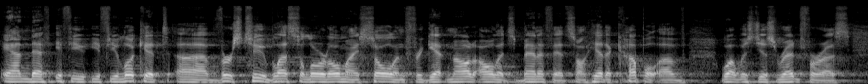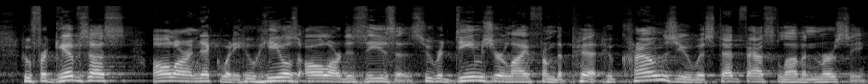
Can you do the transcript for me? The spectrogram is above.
And if you, if you look at uh, verse 2, bless the Lord, O my soul, and forget not all its benefits, I'll hit a couple of what was just read for us. Who forgives us all our iniquity, who heals all our diseases, who redeems your life from the pit, who crowns you with steadfast love and mercy.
